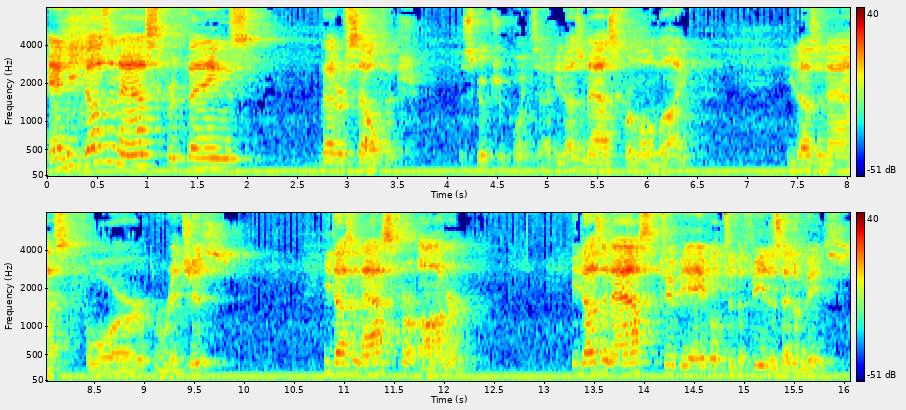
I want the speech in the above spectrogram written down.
and he doesn't ask for things that are selfish, the scripture points out. He doesn't ask for long life. He doesn't ask for riches. He doesn't ask for honor. He doesn't ask to be able to defeat his enemies.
